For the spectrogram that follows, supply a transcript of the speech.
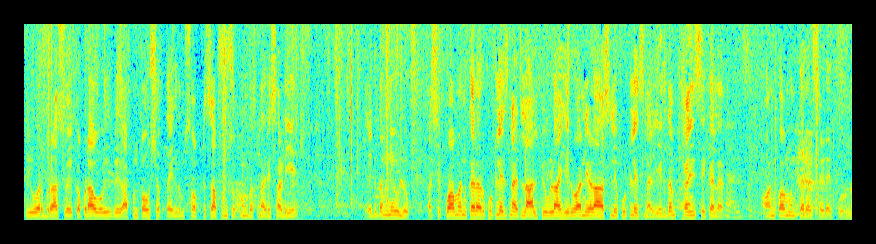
प्युअर ब्रास आहे कपडा वगैरे आपण पाहू शकता. एकदम सॉफ्ट चापून चुकून बसणारी साडी आहे. एकदम न्यू लुक असे कॉमन कलर कुठलेच नाहीत. लाल पिवळा हिरवा निळा असले कुठलेच नाही. एकदम fancy colour on common colour set आहेत पूर्ण.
